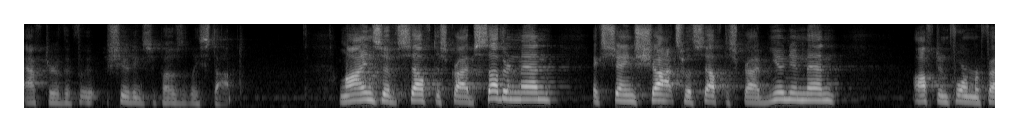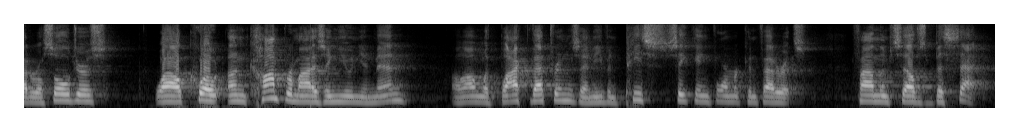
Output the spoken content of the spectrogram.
after the shooting supposedly stopped. Lines of self described Southern men exchanged shots with self described Union men, often former federal soldiers, while, quote, uncompromising Union men, along with black veterans and even peace seeking former Confederates, found themselves beset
